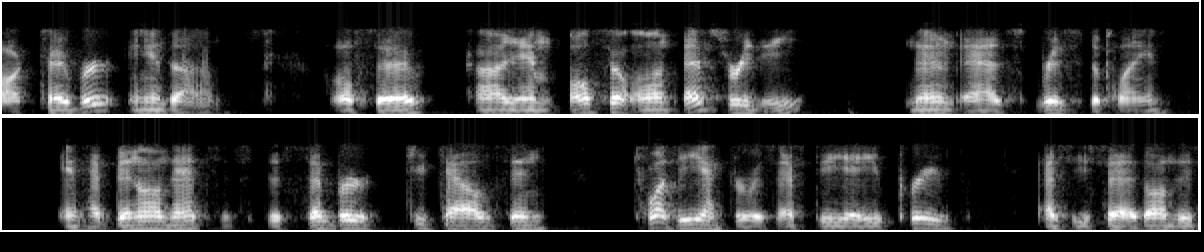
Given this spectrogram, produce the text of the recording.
October, and um, also I am also on Evrysdi, known as Risdiplam, and have been on that since December 2020 after it was FDA approved, as you said, on this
